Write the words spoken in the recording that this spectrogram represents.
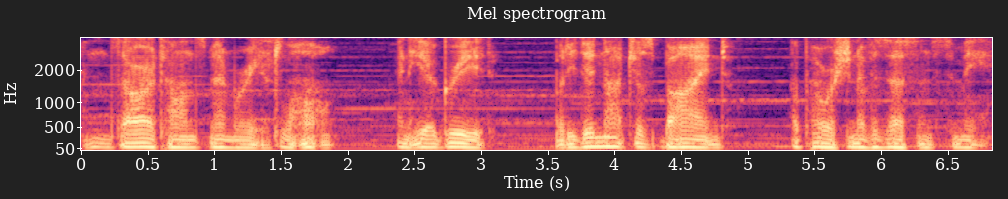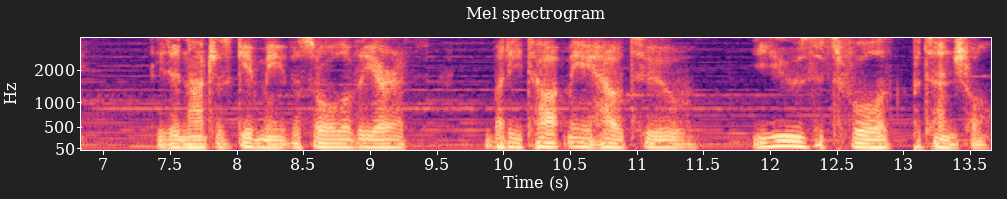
And Zaratan's memory is long, and he agreed, but he did not just bind a portion of his essence to me. He did not just give me the soul of the earth, but he taught me how to use its full potential.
